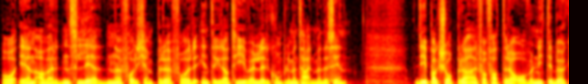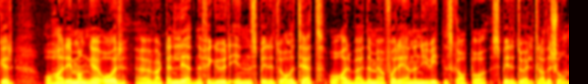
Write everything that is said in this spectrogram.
og en av verdens ledende forkjempere for integrativ eller komplementærmedisin. Deepak Chopra er forfatter av over 90 bøker og har i mange år eh, vært en ledende figur innen spiritualitet og arbeidet med å forene ny vitenskap og spirituell tradisjon.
